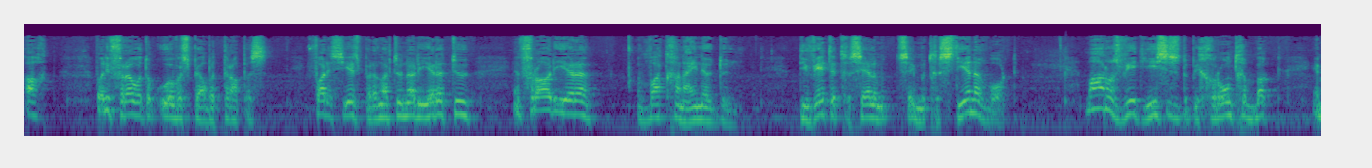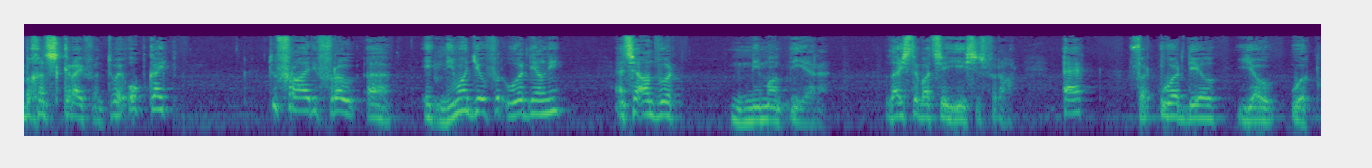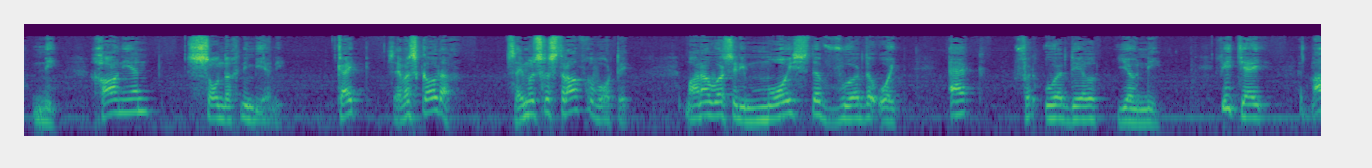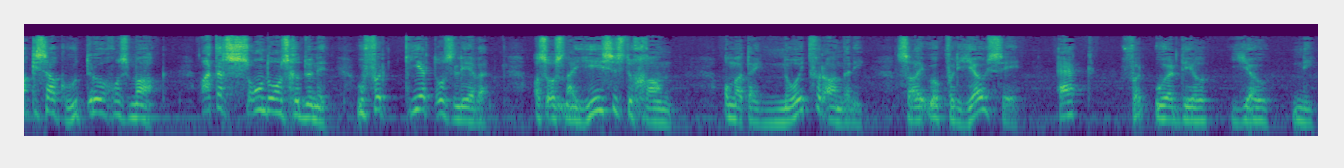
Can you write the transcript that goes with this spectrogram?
van die vrou wat op oorspel betrap is. Fariseërs bring haar toe na die Here toe en vra die Here, "Wat gaan hy nou doen?" Die wet het gesê hy moet sy moet gestenig word. Maar ons weet Jesus het op die grond gebuk en begin skryf en toe hy opkyk, toe vra hy die vrou, "Uh, het niemand jou veroordeel nie?" En sy antwoord, "Niemand nie, Here." Luister wat sê Jesus vir haar. "Ek veroordeel jou ook nie. Gaan heen, sondig nie meer nie." Kyk, sy was skuldig. Sy moes gestraf geword het. Maar nou hoor sy die mooiste woorde ooit. Ek veroordeel jou nie. Weet jy, dit maak nie saak hoe droog ons maak, watter sonde ons gedoen het, hoe verkeerd ons lewe, as ons na Jesus toe gaan omdat hy nooit verander nie, sal hy ook vir jou sê, ek veroordeel jou nie.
